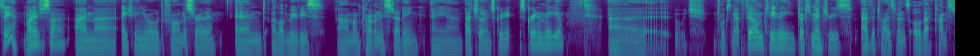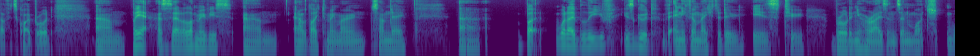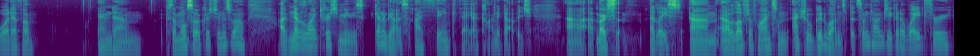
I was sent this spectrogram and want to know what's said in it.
So yeah, my name's Josiah. I'm a 18 year old from Australia, and I love movies. Um, I'm currently studying a uh, bachelor in screen screen and media, uh, which talks about film, TV, documentaries, advertisements, all that kind of stuff. It's quite broad. Um, but yeah, as I said, I love movies, um, and I would like to make my own someday. Uh, but what I believe is good for any filmmaker to do is to broaden your horizons and watch whatever. And um, because I'm also a Christian as well, I've never liked Christian movies. Gonna be honest, I think they are kind of garbage. Uh, most of them, at least. Um, and I would love to find some actual good ones, but sometimes you got to wade through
